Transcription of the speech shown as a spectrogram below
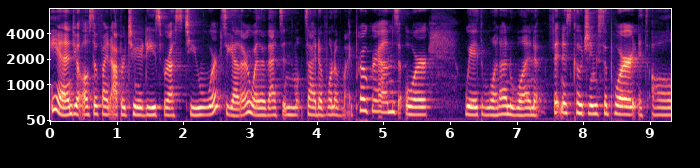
And you'll also find opportunities for us to work together, whether that's inside of one of my programs or with one on one fitness coaching support. It's all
